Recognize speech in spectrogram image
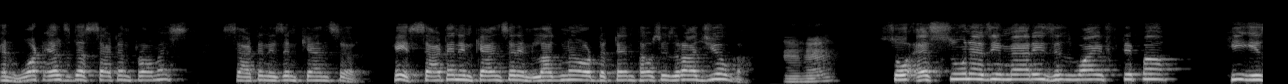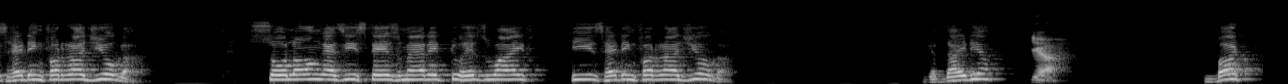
And what else does Saturn promise? Saturn is in Cancer. Hey, Saturn in Cancer in Lagna or the 10th house is Raj Yoga. Mm-hmm. So as soon as he marries his wife Tipper, he is heading for Raj Yoga. So long as he stays married to his wife, he is heading for Raj Yoga. Get the idea? Yeah. But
